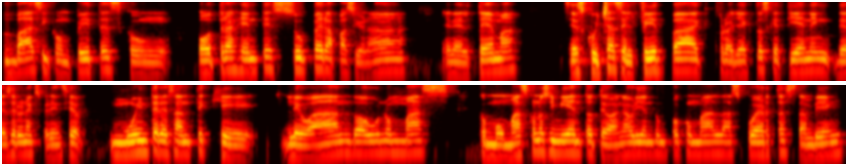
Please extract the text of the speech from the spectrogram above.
vas y compites con otra gente súper apasionada en el tema, escuchas el feedback, proyectos que tienen, debe ser una experiencia muy interesante que le va dando a uno más como más conocimiento, te van abriendo un poco más las puertas también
